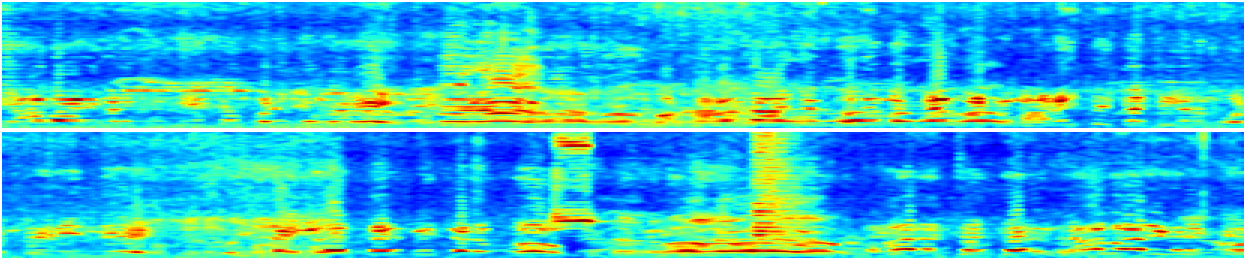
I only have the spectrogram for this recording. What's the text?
வியாபாரிகளுக்கு மீண்டும் கொடுக்கும் வரை பொதுமக்கள் மற்றும் அனைத்து கட்சிகளும் ஒன்றிணைந்து இந்த இடத்தை மீட்டெடுப்போம் வாரச்சந்தை வியாபாரிகளுக்கு.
